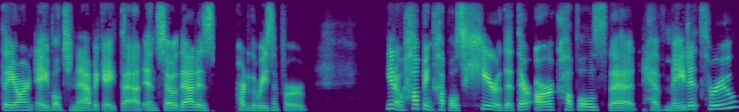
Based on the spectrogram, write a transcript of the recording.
They aren't able to navigate that, and so that is part of the reason for you know helping couples hear that there are couples that have made it through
